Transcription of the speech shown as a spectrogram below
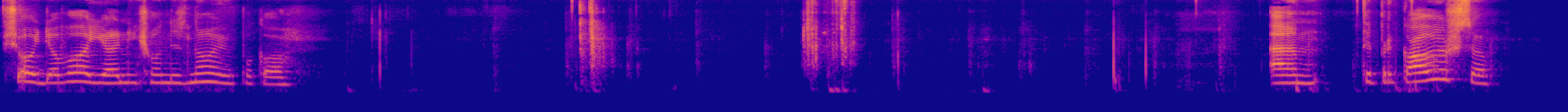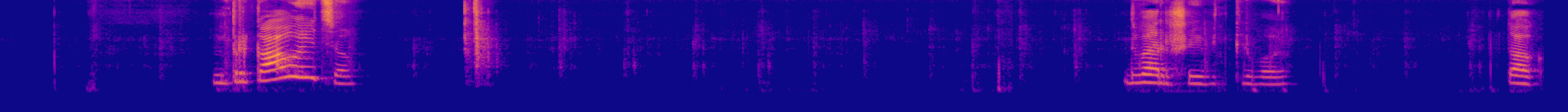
Все, давай, я ничего не знаю пока. Ем, ти прикалуєшся? Він прикалується? Й відкриваю. Так.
